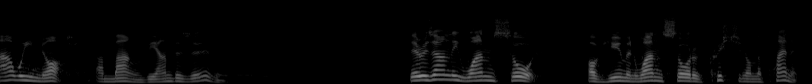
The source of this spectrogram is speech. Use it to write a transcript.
are we not among the undeserving? There is only one sort of human, one sort of Christian on the planet,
